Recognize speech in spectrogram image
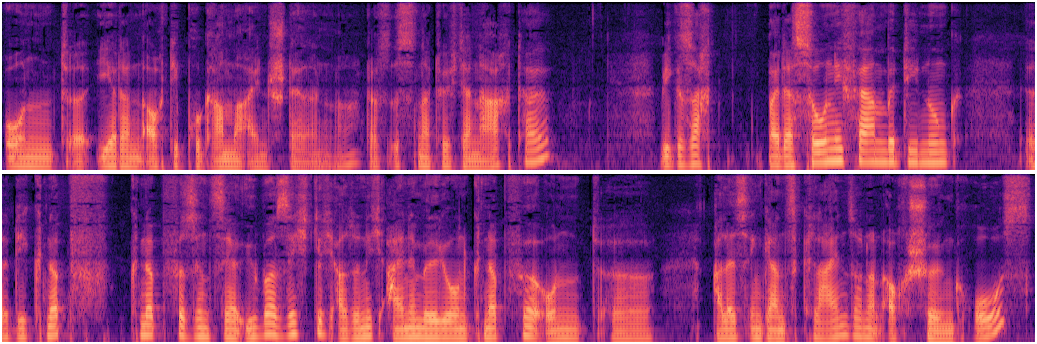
und äh, ihr dann auch die Programme einstellen. Ne? Das ist natürlich der Nachteil. Wie gesagt, bei der Sony Fernbedienung, äh, die Knöpf, Knöpfe sind sehr übersichtlich, also nicht eine Million Knöpfe und äh, alles in ganz klein, sondern auch schön groß.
